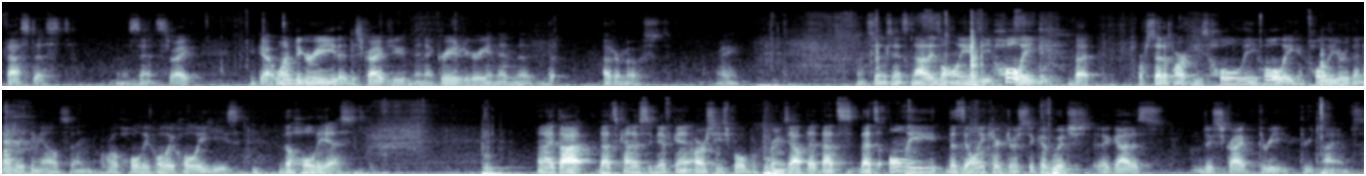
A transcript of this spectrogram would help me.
fastest, in a sense, right? You've got one degree that describes you, and a greater degree, and then the, the uttermost, right? And so in a sense, not as only is he holy, but or set apart. He's holy, holy, holier than everything else, and holy, holy, holy. He's the holiest. And I thought that's kind of significant. R.C. Sproul brings out that that's that's only that's the only characteristic of which God is described three three times.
